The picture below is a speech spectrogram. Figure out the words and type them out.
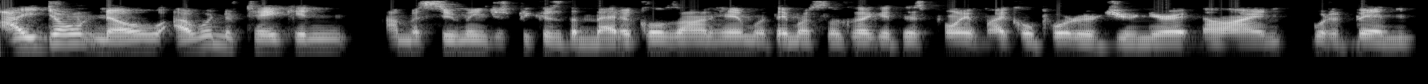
I don't know. I wouldn't have taken. I'm assuming just because the medicals on him, what they must look like at this point. Michael Porter Jr. at nine would have been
